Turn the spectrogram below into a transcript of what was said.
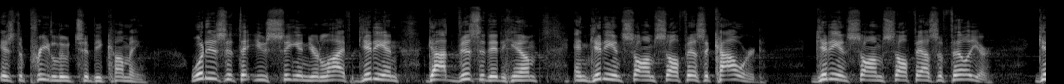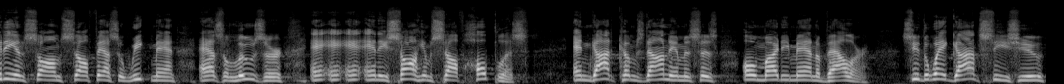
is the prelude to becoming. What is it that you see in your life? Gideon, God visited him, and Gideon saw himself as a coward. Gideon saw himself as a failure. Gideon saw himself as a weak man, as a loser, and, and, and, he saw himself hopeless. And God comes down to him and says, Oh, mighty man of valor. See, the way God sees you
